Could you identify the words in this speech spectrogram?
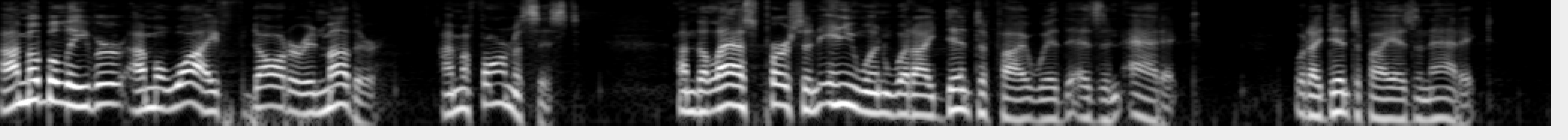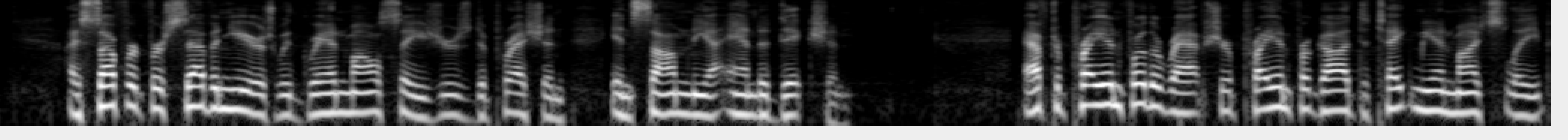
I'm a believer, I'm a wife, daughter, and mother. I'm a pharmacist. I'm the last person anyone would identify with as an addict, would identify as an addict. I suffered for seven years with grand mal seizures, depression, insomnia, and addiction. After praying for the rapture, praying for God to take me in my sleep,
